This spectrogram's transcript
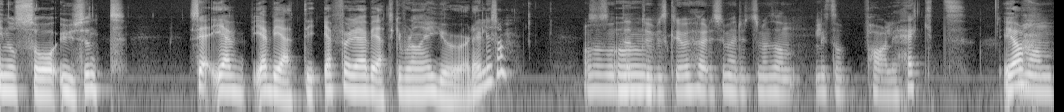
I noe så usunt. Så jeg, jeg, jeg vet Jeg føler jeg vet ikke hvordan jeg gjør det, liksom. Altså, så det du beskriver, høres jo mer ut som en sånn litt sånn farlig hekt. Ja, Man,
